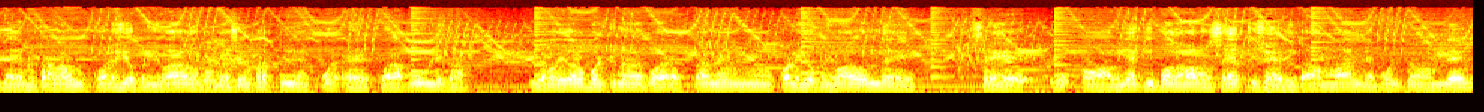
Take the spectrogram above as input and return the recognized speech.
de entrar a un colegio privado, porque yo siempre estudié en escu- en escuela pública. Luego ido la oportunidad de poder estar en un colegio privado donde se, o había equipos de baloncesto y se dedicaban más al deporte también.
